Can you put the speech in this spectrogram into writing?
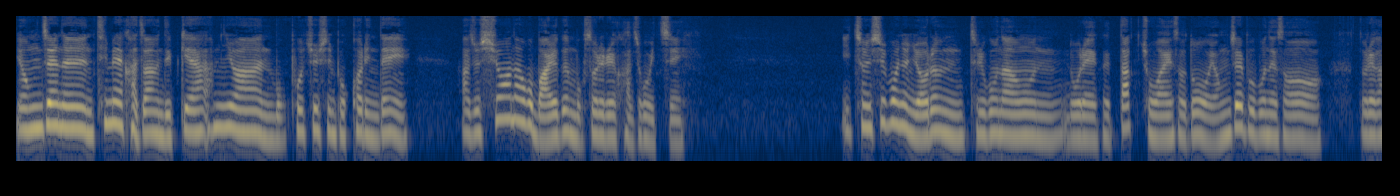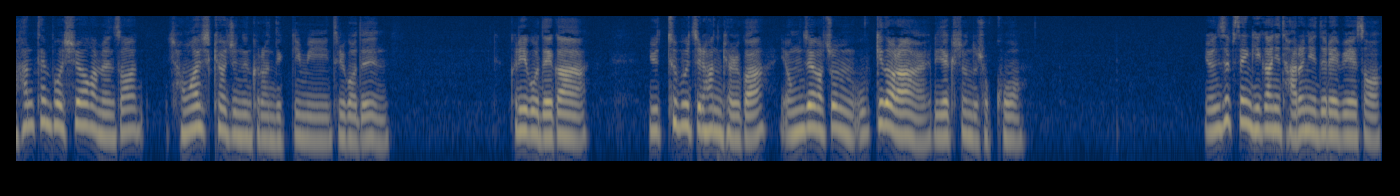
영재는 팀에 가장 늦게 합류한 목포 출신 보컬인데 아주 시원하고 맑은 목소리를 가지고 있지. 2015년 여름 들고 나온 노래 그 딱 좋아해서도 영재 부분에서 노래가 한 템포 쉬어가면서 정화시켜주는 그런 느낌이 들거든. 그리고 내가 유튜브질 한 결과 영재가 좀 웃기더라. 리액션도 좋고. 연습생 기간이 다른 이들에 비해서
